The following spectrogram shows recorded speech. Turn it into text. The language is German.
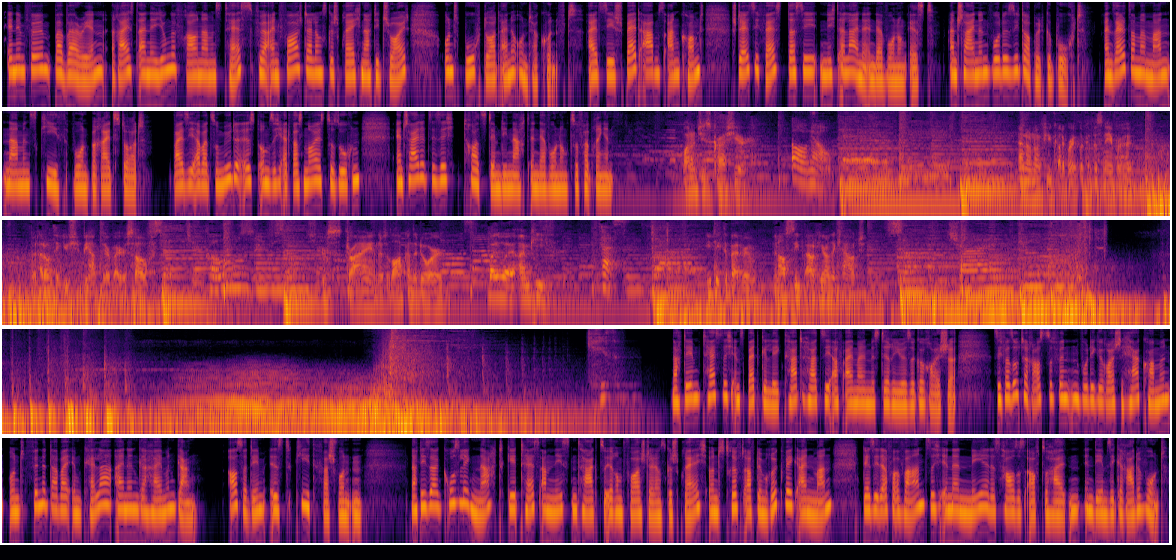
In dem Film Barbarian reist eine junge Frau namens Tess für ein Vorstellungsgespräch nach Detroit und bucht dort eine Unterkunft. Als sie spät abends ankommt, stellt sie fest, dass sie nicht alleine in der Wohnung ist. Anscheinend wurde sie doppelt gebucht. Ein seltsamer Mann namens Keith wohnt bereits dort. Weil sie aber zu müde ist, um sich etwas Neues zu suchen, entscheidet sie sich, trotzdem die Nacht in der Wohnung zu verbringen. Why don't you just crash here? Oh no. I don't know if you got a great look at this neighborhood, but I don't think you should be out there by yourself. It's dry and there's a lock on the door. By the way, I'm Keith. Tess. You take the bedroom, and I'll sleep out here on the couch. Keith? Nachdem Tess sich ins Bett gelegt hat, hört sie auf einmal mysteriöse Geräusche. Sie versucht herauszufinden, wo die Geräusche herkommen und findet dabei im Keller einen geheimen Gang. Außerdem ist Keith verschwunden. Nach dieser gruseligen Nacht geht Tess am nächsten Tag zu ihrem Vorstellungsgespräch und trifft auf dem Rückweg einen Mann, der sie davor warnt, sich in der Nähe des Hauses aufzuhalten, in dem sie gerade wohnt.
